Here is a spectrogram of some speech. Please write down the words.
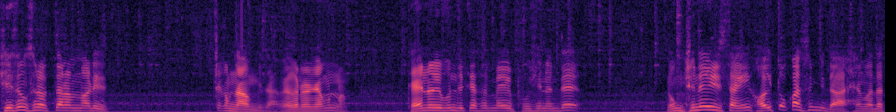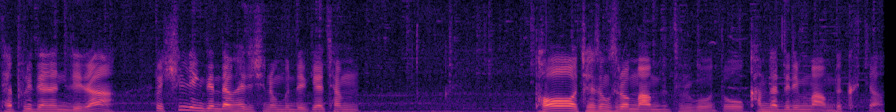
죄송스럽다는 말이 조금 나옵니다. 왜 그러냐면 대노이 분들께서 매일 보시는데 농촌의 일상이 거의 똑같습니다. 해마다 되풀이 되는 일이라 또 힐링 된다고 해주시는 분들께 참 더 죄송스러운 마음도 들고 또 감사드린 마음도 크죠.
